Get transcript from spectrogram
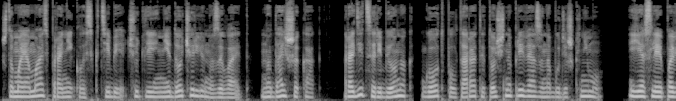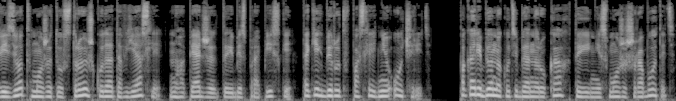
что моя мать прониклась к тебе, чуть ли не дочерью называет. Но дальше как? Родится ребенок, год-полтора ты точно привязана будешь к нему. Если повезет, может, устроишь куда-то в ясли, но опять же, ты без прописки, таких берут в последнюю очередь. Пока ребенок у тебя на руках, ты не сможешь работать.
